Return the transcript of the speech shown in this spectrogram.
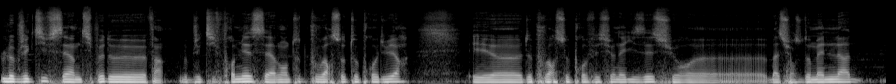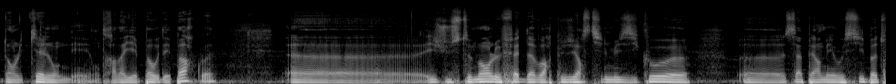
l'objectif, c'est un petit peu de. Enfin, l'objectif premier, c'est avant tout de pouvoir s'autoproduire et euh, de pouvoir se professionnaliser sur, euh, bah, sur ce domaine-là dans lequel on ne on travaillait pas au départ. Quoi. Euh, et justement, le fait d'avoir plusieurs styles musicaux, euh, euh, ça permet aussi bah, de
